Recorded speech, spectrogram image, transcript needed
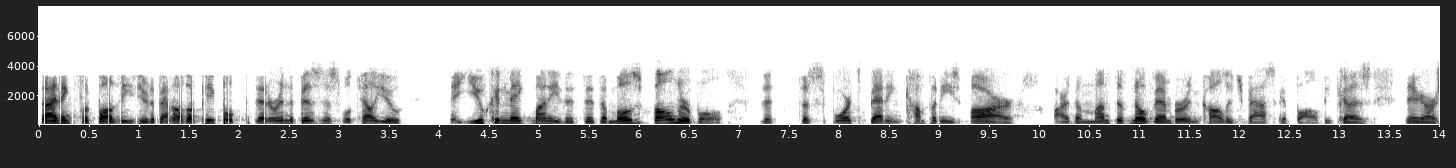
but I think football is easier to bet. Although people that are in the business will tell you that you can make money. That the, the most vulnerable the sports betting companies are are the month of November in college basketball because they are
